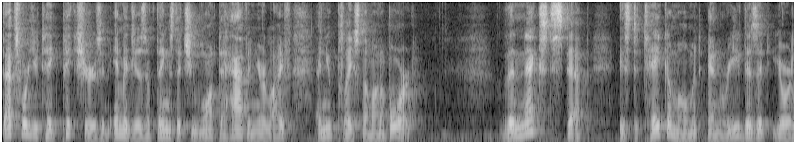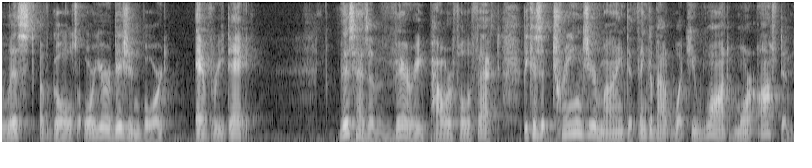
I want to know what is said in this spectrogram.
That's where you take pictures and images of things that you want to have in your life and you place them on a board. The next step is to take a moment and revisit your list of goals or your vision board every day. This has a very powerful effect because it trains your mind to think about what you want more often,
